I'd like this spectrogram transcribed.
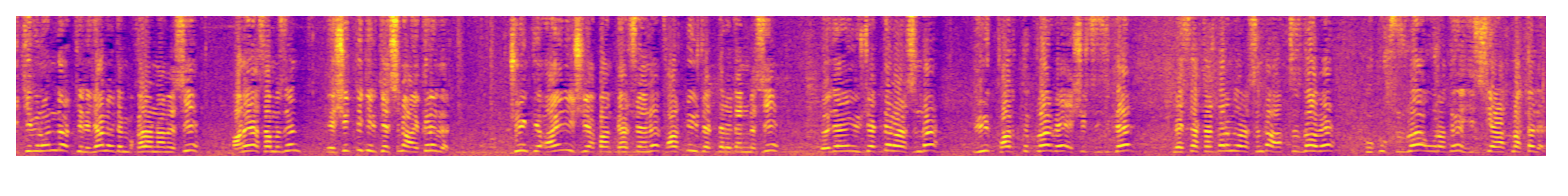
2014 yılı yan ödeme kararnamesi anayasamızın eşitlik ilkesine aykırıdır. Çünkü aynı işi yapan personele farklı ücretler ödenmesi, ödenen ücretler arasında büyük farklılıklar ve eşitsizlikler meslektaşlarımız arasında haksızlığa ve hukuksuzluğa uğradığı hissi yaratmaktadır.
